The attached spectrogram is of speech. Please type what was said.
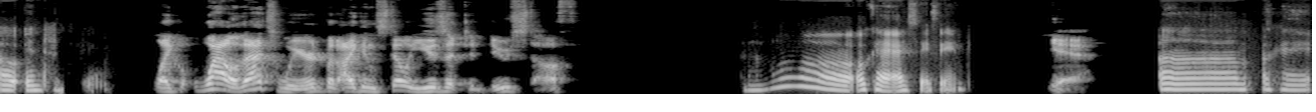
Oh, interesting. Like, wow, that's weird, but I can still use it to do stuff. Oh, okay. I see. see. Yeah. Um. Okay.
